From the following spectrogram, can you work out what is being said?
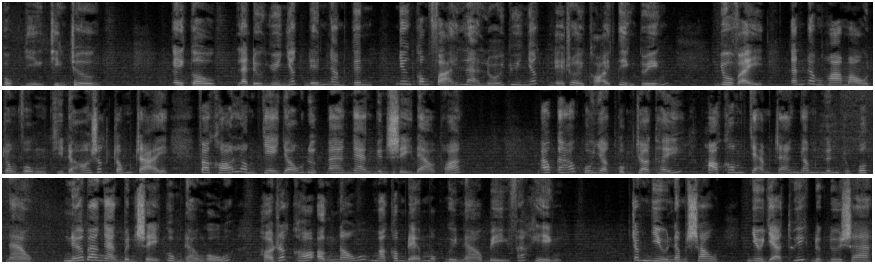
cục diện chiến trường. Cây cầu là đường duy nhất đến Nam Kinh nhưng không phải là lối duy nhất để rời khỏi tiền tuyến. Dù vậy, cánh đồng hoa màu trong vùng khi đó rất trống trải và khó lòng che giấu được 3.000 binh sĩ đào thoát. Báo cáo của Nhật cũng cho thấy họ không chạm trán nhóm lính Trung Quốc nào. Nếu 3.000 binh sĩ cùng đào ngũ, họ rất khó ẩn nấu mà không để một người nào bị phát hiện. Trong nhiều năm sau, nhiều giả thuyết được đưa ra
